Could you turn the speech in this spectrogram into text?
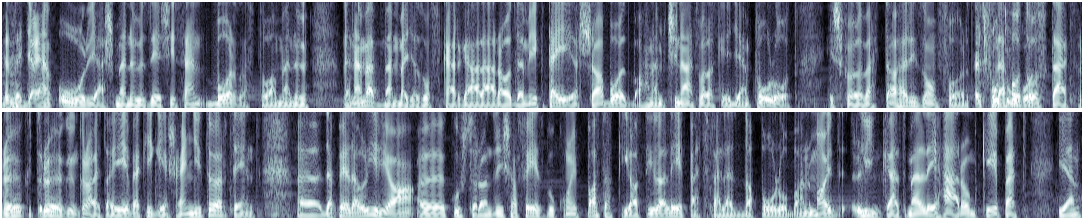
Ez egy olyan óriás menőzés, hiszen borzasztóan menő, de nem ebben megy az Oscar gálára, de még te érse a boltba, hanem csinált valaki egy ilyen pólót, és fölvette a Harrison Ford. Egy fotóhoz. Lefotózták, röhög, röhögünk rajta évekig, és ennyi történt. De például írja Kustor Andris a Facebookon, hogy Pataki Attila lépett feled a pólóban, majd linkelt mellé három képet, ilyen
